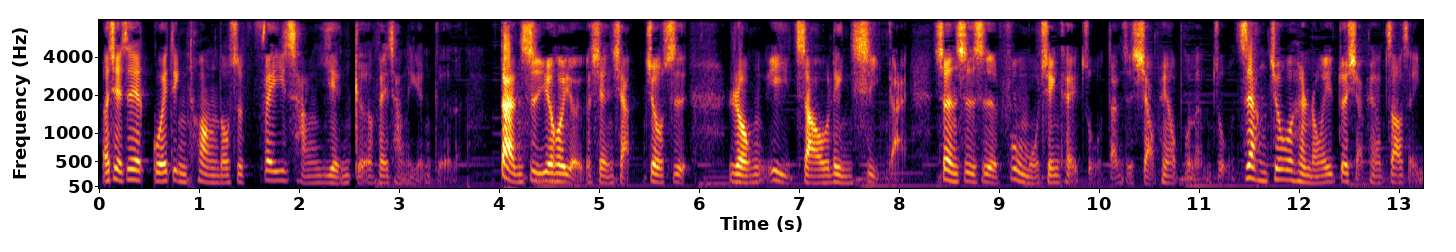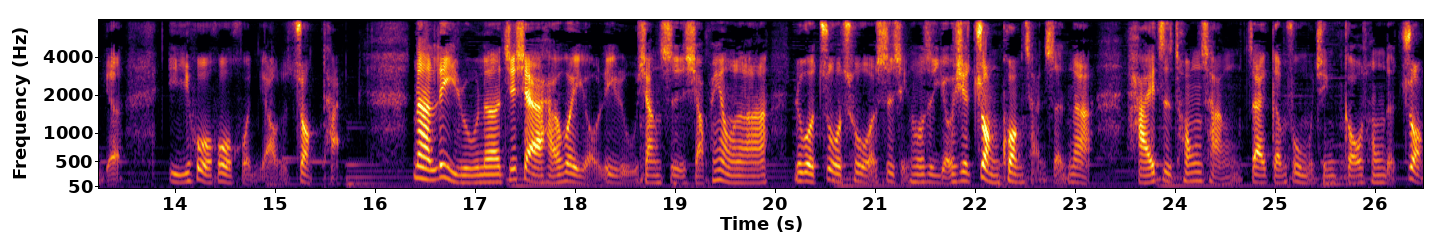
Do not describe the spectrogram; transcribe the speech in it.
而且这些规定通常都是非常严格、非常严格的。但是又会有一个现象，就是容易朝令夕改，甚至是父母亲可以做，但是小朋友不能做，这样就会很容易对小朋友造成一个疑惑或混淆的状态。那例如呢，接下来还会有，例如像是小朋友呢，如果做错事情，或是有一些状况产生，那孩子通常在跟父母亲沟通的状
